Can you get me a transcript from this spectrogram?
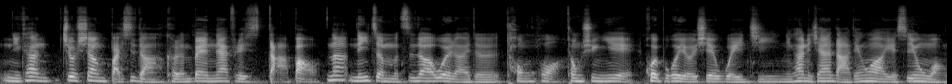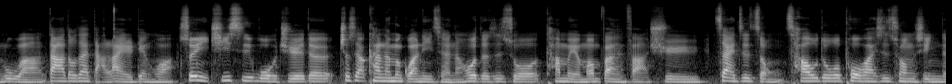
你看，就像百事达可能被 Netflix 打爆，那你怎么知道未来的通话通讯业会不会有一些危机？你看你现在打电话也是用网络啊，大家都在打 LINE 的电话，所以其实我觉得就是要看他们管理层啊，或者是说他们有没有办法去在这种超多破坏式创新的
